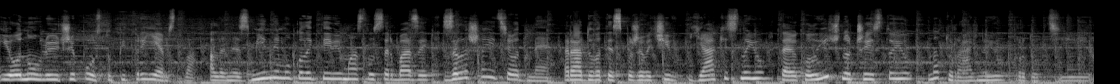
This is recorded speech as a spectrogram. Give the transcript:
і оновлюючи поступ підприємства, але незмінним у колективі масло Сербази залишається одне радувати споживачів якісною та екологічно чистою натуральною продукцією.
